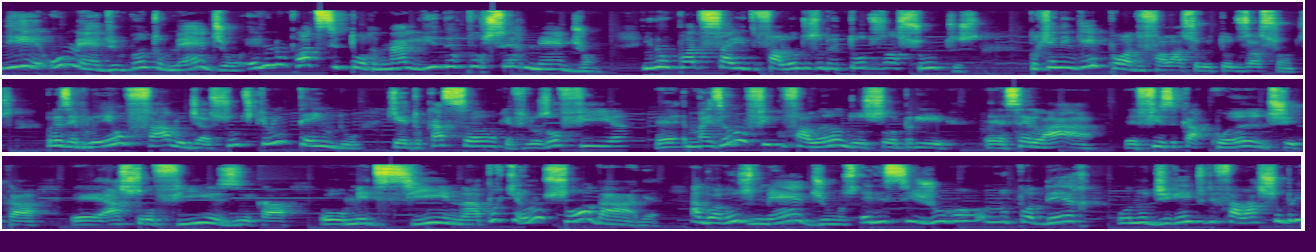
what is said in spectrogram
E o médium, enquanto médium, ele não pode se tornar líder por ser médium. E não pode sair falando sobre todos os assuntos. Porque ninguém pode falar sobre todos os assuntos. Por exemplo, eu falo de assuntos que eu entendo, que é educação, que é filosofia, é, mas eu não fico falando sobre, é, sei lá, física quântica, é, astrofísica ou medicina, porque eu não sou da área. Agora, os médiums, eles se julgam no poder ou no direito de falar sobre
